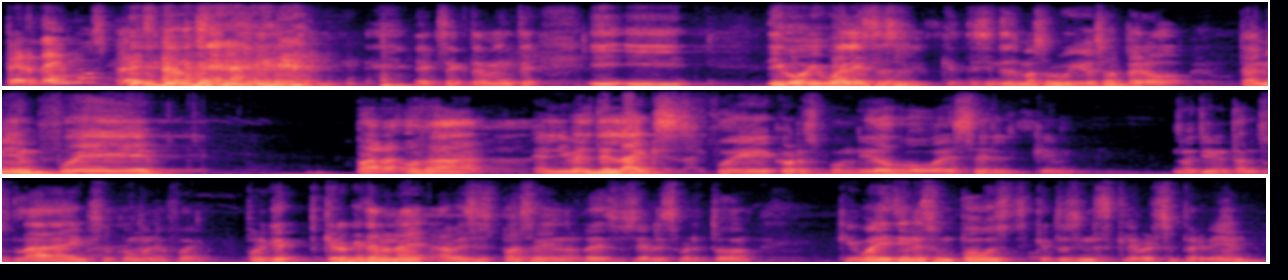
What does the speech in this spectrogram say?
perdemos, pero estamos en la final. Exactamente. Y, y digo, igual es el que te sientes más orgullosa, pero también fue para, o sea, el nivel de likes fue correspondido o es el que no tiene tantos likes o cómo le fue. Porque creo que también hay- a veces pasa en las redes sociales, sobre todo, que igual y tienes un post que tú sientes que le ves súper bien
